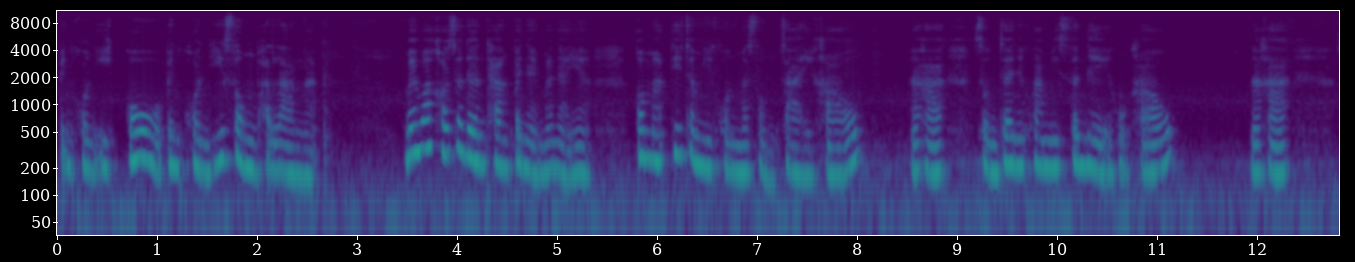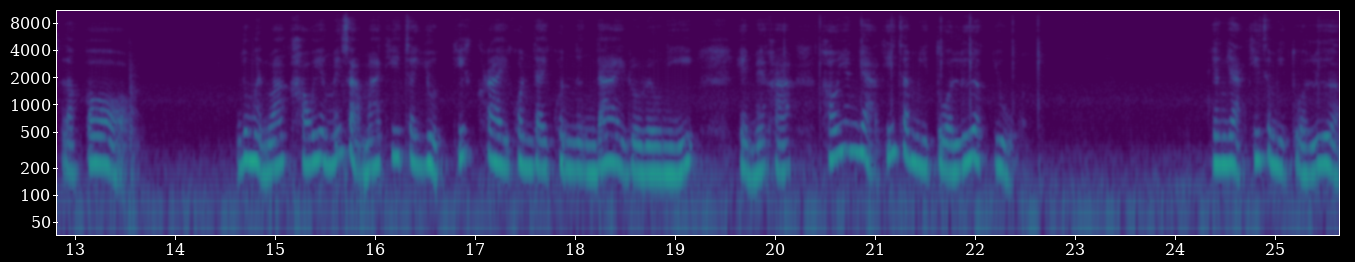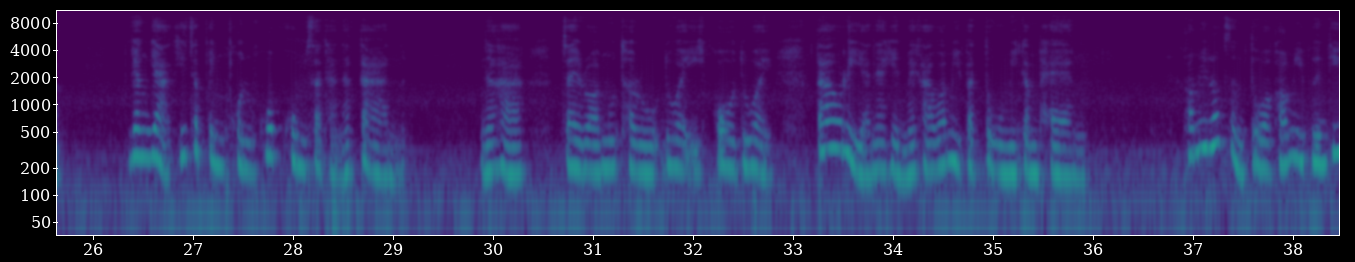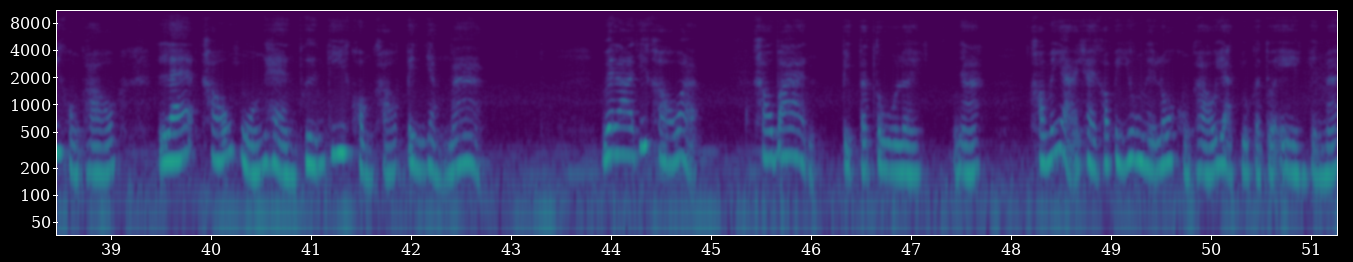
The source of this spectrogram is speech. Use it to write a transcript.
เป็นคนอีโก้ เป็นคนที่ทรงพลังอะ่ะ ไม่ว่าเขาจะเดินทางไปไหนมาไหนอะ ก็มักที่จะมีคนมาสนใจเขานะคะ สนใจในความมีเสน่ห์ของเขานะคะ แล้วก็ ดูเหมือนว่าเขายังไม่สามารถที่จะหยุดที่ใครคนใดคนหนึ่งได้เร็วๆนี้ เห็นไหมคะ เขายังอยากที่จะมีตัวเลือกอยู่ ยังอยากที่จะมีตัวเลือก ยังอยากที่จะเป็นคนควบคุมสถานการณ์นะคะ ใจร้อนมุทะรุด้วยอีโก้ด้วยเก้าเหรียญเนี่ยเห็นไหมคะว่ามีประตูมีกำแพงเขามีโลกส่วนตัวเขามีพื้นที่ของเขา และเขาหวงแหนพื้นที่ของเขาเป็นอย่างมาก เวลาที่เขาอะเข้าบ้านปิดประตูเลยนะเขาไม่อยากให้ใครเข้าไปยุ่งในโลกของเขาอยากอยู่กับตัวเองเห็นไหม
